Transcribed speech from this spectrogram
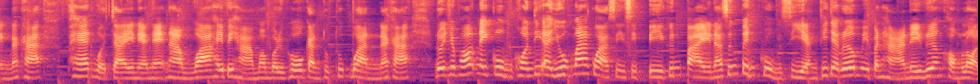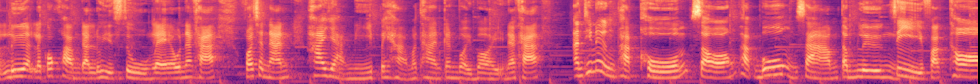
งนะคะ แพทย์หัวใจเนี่ยแนะนำว่าให้ไปหามาบริโภคกันทุกๆ วันนะคะ โดยเฉพาะในกลุ่มคนที่อายุมากกว่า 40 ปีขึ้นไปนะซึ่งเป็นกลุ่มเสี่ยงที่จะเริ่มมีปัญหาในเรื่องของหลอดเลือด แล้วก็ความดันโลหิตสูงแล้วนะคะ เพราะฉะนั้น 5 อย่างนี้ไปหามาทานกันบ่อยๆนะคะ อันที่ 1 ผักโขม 2 ผักบุ้ง 3 ตำลึง 4 ฟักทอง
